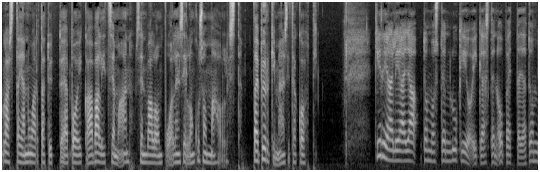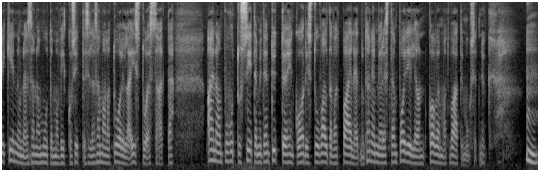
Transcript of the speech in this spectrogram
lasta ja nuorta, tyttöä ja poikaa valitsemaan sen valon puolen silloin, kun se on mahdollista. Tai pyrkimään sitä kohti. Kirjailija ja tuommoisten lukioikäisten opettaja Tommi Kinnunen sanoi muutama viikko sitten sillä samalla tuolilla istuessa, että aina on puhuttu siitä, miten tyttöihin kohdistuu valtavat paineet, mutta hänen mielestään pojille on kovemmat vaatimukset nykyään. Mm.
